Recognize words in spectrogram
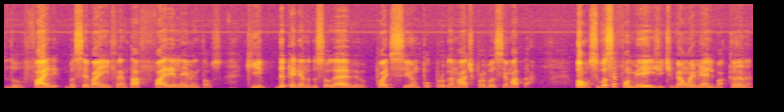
do Fire, você vai enfrentar Fire Elementals, que dependendo do seu level pode ser um pouco problemático para você matar. Bom, se você for mage e tiver um ML bacana,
